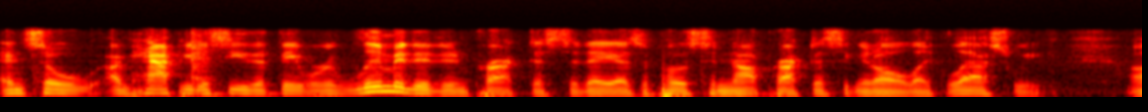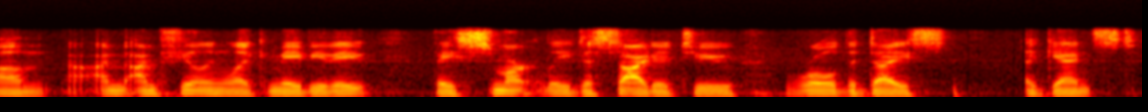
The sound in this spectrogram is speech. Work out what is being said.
And so i'm happy to see that they were limited in practice today as opposed to not practicing at all like last week. Um, I'm, I'm feeling like maybe they they smartly decided to roll the dice against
